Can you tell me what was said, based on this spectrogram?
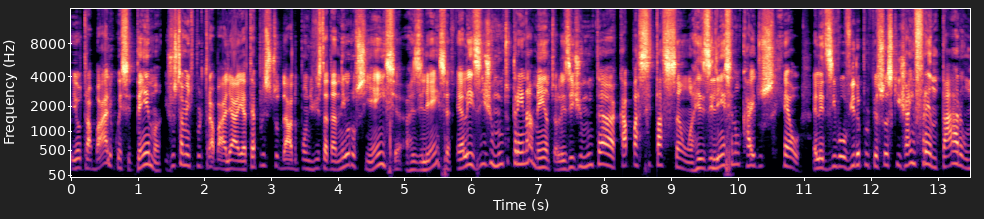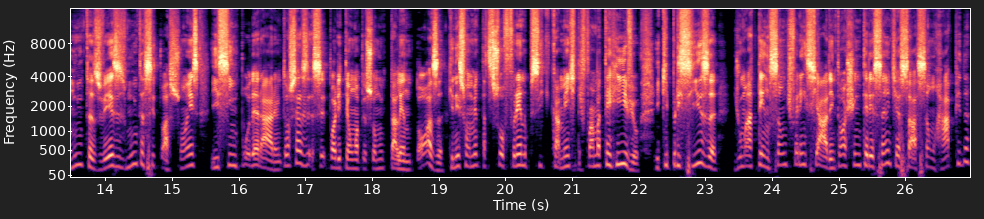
e eu trabalho com esse tema, justamente por trabalhar e até por estudar do ponto de vista da neurociência, a resiliência, ela exige muito treinamento, ela exige muita capacitação. A resiliência não cai do céu, ela é desenvolvida por pessoas que já enfrentaram muitas vezes muitas situações e se empoderaram. Então você pode ter uma pessoa muito talentosa que nesse momento está sofrendo psiquicamente de forma terrível e que precisa de uma atenção diferenciada. Então achei interessante essa ação rápida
